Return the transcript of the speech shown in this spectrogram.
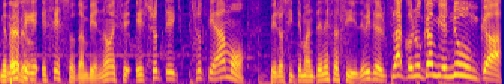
Me Claro. parece que es eso también, ¿no? Ese, es yo te, yo te amo, pero si te mantenés así, ¿te ¿viste? El flaco no cambies nunca.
